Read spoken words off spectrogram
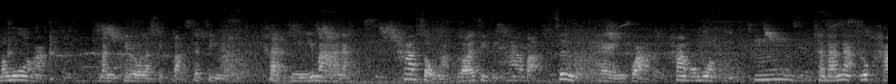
มะม่วงอะมันกิโลละสิบบาทก็จริงแต่ทีนี้มาเนี่ยค่าส่งอะร้อยสี่สิบห้าบาท ซึ่งแพงกว่าค่ามะม่วงอีกอืมฉะนั้นอะลูกค้า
